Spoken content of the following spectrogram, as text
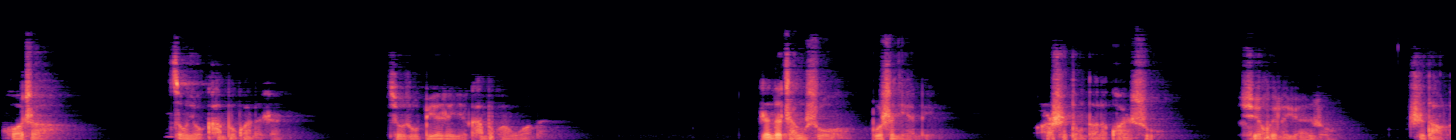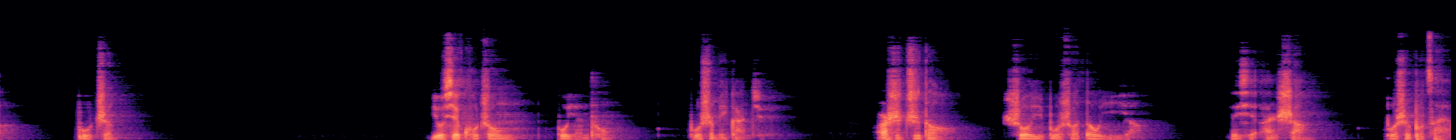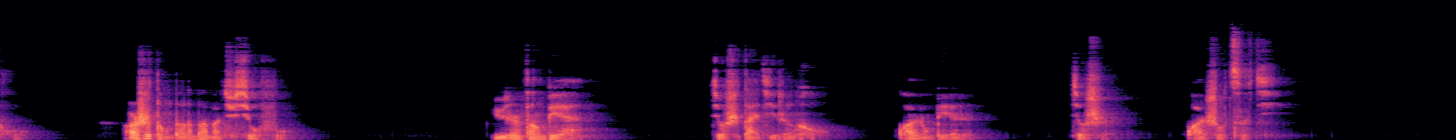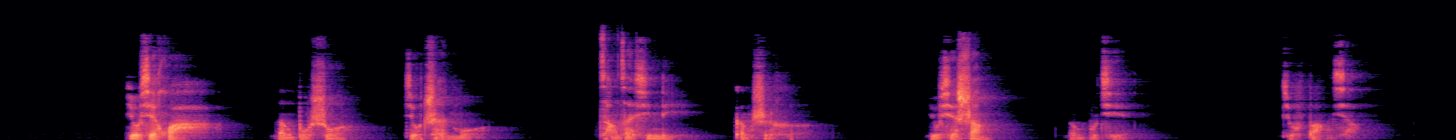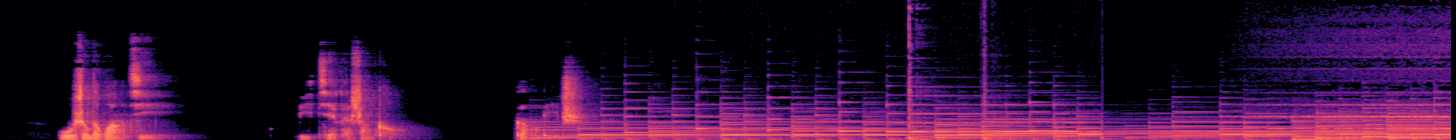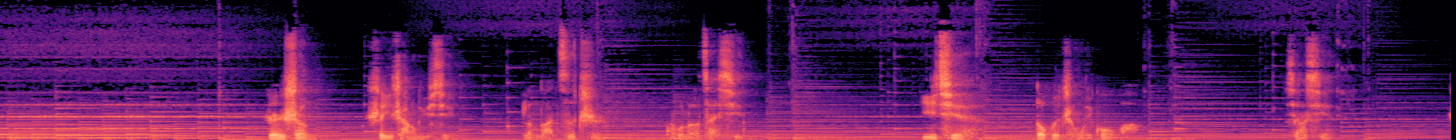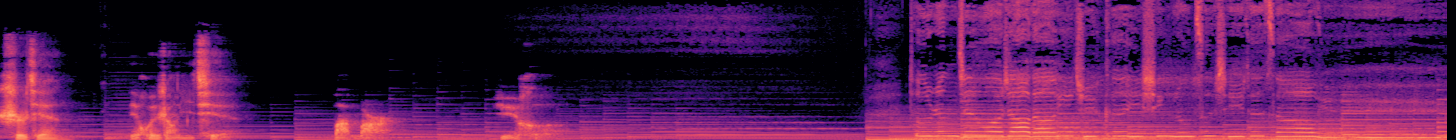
活着，总有看不惯的人。就如别人也看不惯我们。人的成熟不是年龄，而是懂得了宽恕，学会了圆融，知道了不争。有些苦衷不言痛，不是没感觉，而是知道说与不说都一样。那些暗伤，不是不在乎，而是懂得了慢慢去修复。与人方便，就是待己仁厚；宽容别人，就是宽恕自己。有些话能不说就沉默，藏在心里更适合；有些伤能不接就放下，无声的忘记比揭开伤口。更理智。人生是一场旅行，冷暖自知，苦乐在心。一切都会成为过往，相信时间也会让一切慢慢愈合。我找到一句可以形容自己的遭遇，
